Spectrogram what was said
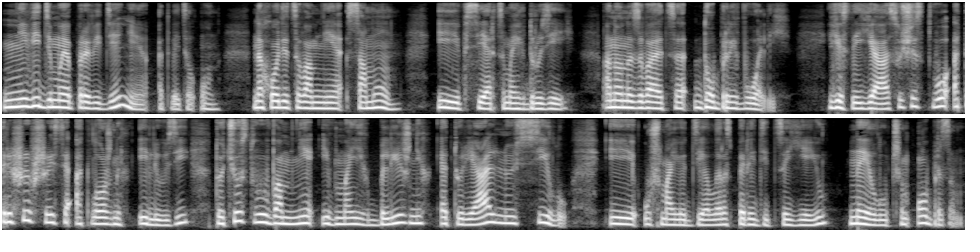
«Невидимое провидение», — ответил он, — «находится во мне самом и в сердце моих друзей. Оно называется доброй волей. Если я существо, отрешившееся от ложных иллюзий, то чувствую во мне и в моих ближних эту реальную силу, и уж мое дело распорядиться ею наилучшим образом.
